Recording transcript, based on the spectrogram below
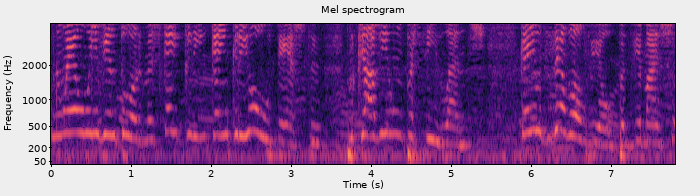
não é o inventor, mas quem, cri- quem criou o teste, porque já havia um parecido antes, quem o desenvolveu, para dizer mais eh,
